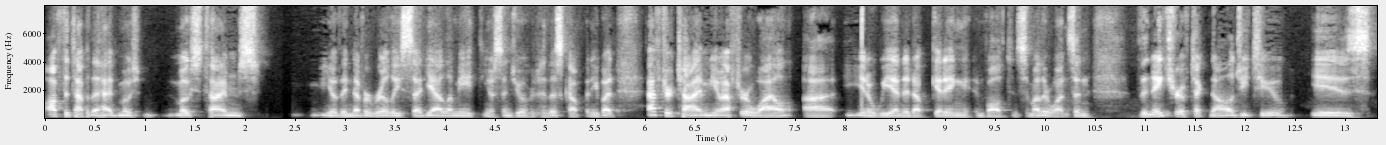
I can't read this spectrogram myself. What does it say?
off the top of the head, most most times you know they never really said yeah let me you know send you over to this company. But after time you know after a while uh, you know we ended up getting involved in some other ones. And the nature of technology too is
